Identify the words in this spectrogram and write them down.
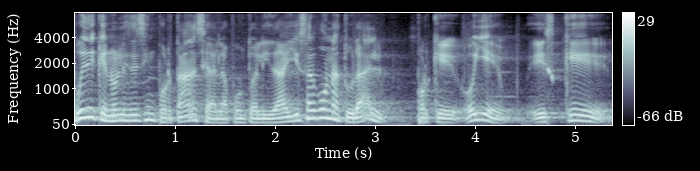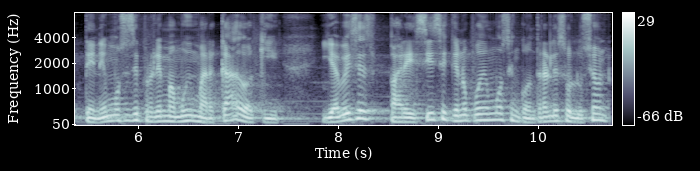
puede que no les des importancia a la puntualidad y es algo natural, porque, oye, es que tenemos ese problema muy marcado aquí y a veces pareciese que no podemos encontrarle solución,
